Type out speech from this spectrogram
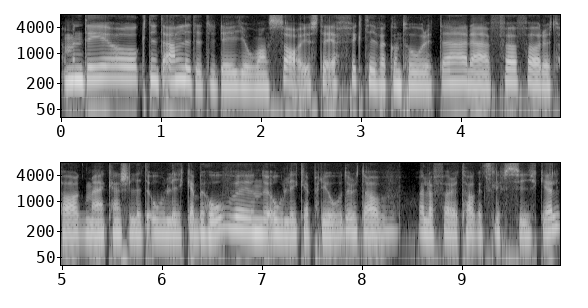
Men det att knyta an lite till det Johan sa, just det effektiva kontoret där är för företag med kanske lite olika behov under olika perioder av själva företagets livscykel.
